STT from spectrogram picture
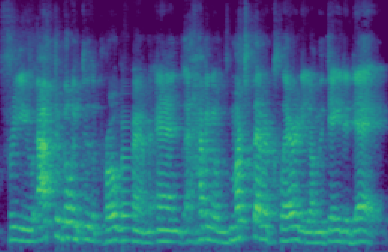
for you after going through the program and having a much better clarity on the day to day?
